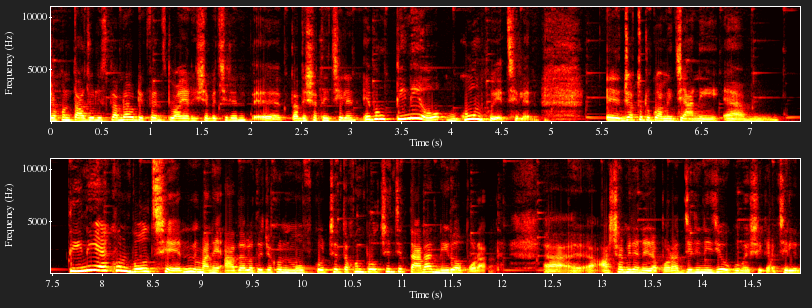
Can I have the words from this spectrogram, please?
যখন তাজুল ইসলামরাও ডিফেন্স লয়ার হিসেবে ছিলেন তাদের সাথে ছিলেন, এবং তিনিও গুম হয়েছিলেন। যতটুকু আমি জানি তিনি এখন বলছেন মানে আদালতে যখন মুভ করছেন, তখন বলছেন যে তারা নিরপরাধ আসামিরা নিরাপরাধ, যিনি নিজেও গুমের শিকার ছিলেন।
